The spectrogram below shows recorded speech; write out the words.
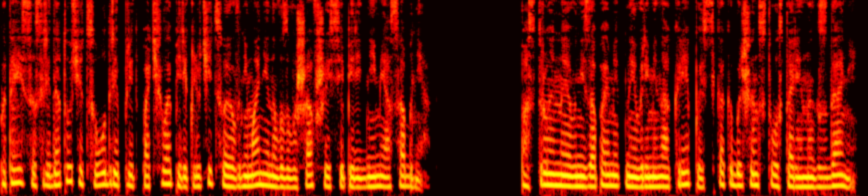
Пытаясь сосредоточиться, Одри предпочла переключить свое внимание на возвышавшийся перед ними особняк. Построенная в незапамятные времена крепость, как и большинство старинных зданий,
